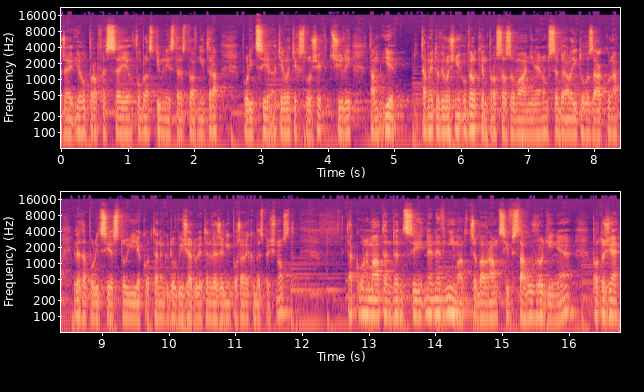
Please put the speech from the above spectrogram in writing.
protože jeho profese je v oblasti ministerstva vnitra, policie a těchto těch složek, čili tam je, tam je to vyloženě o velkém prosazování nejenom sebe, ale i toho zákona, kde ta policie stojí jako ten, kdo vyžaduje ten veřejný pořádek a bezpečnost. Tak on má tendenci ne nevnímat třeba v rámci vztahu v rodině, protože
